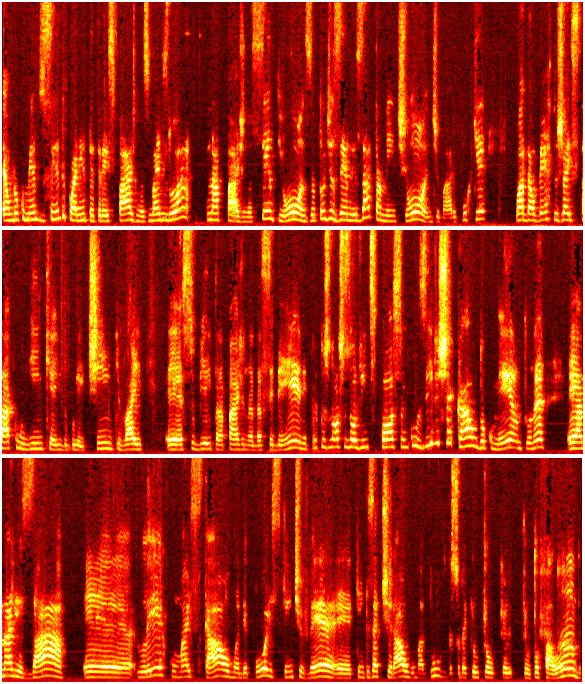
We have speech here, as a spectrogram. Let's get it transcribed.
é um documento de 143 páginas, mas lá na página 111, eu estou dizendo exatamente onde, Mário, porque o Adalberto já está com o link aí do boletim, que vai é, subir aí para a página da CBN, para que os nossos ouvintes possam, inclusive, checar o documento, né? É, analisar, é, ler com mais calma depois, quem tiver, é, quem quiser tirar alguma dúvida sobre aquilo que eu estou falando.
